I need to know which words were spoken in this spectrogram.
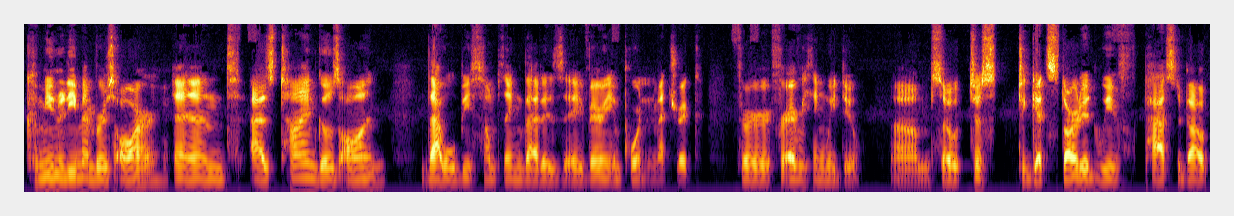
community members are. And as time goes on, that will be something that is a very important metric for, for everything we do. Um, so, just to get started, we've passed about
